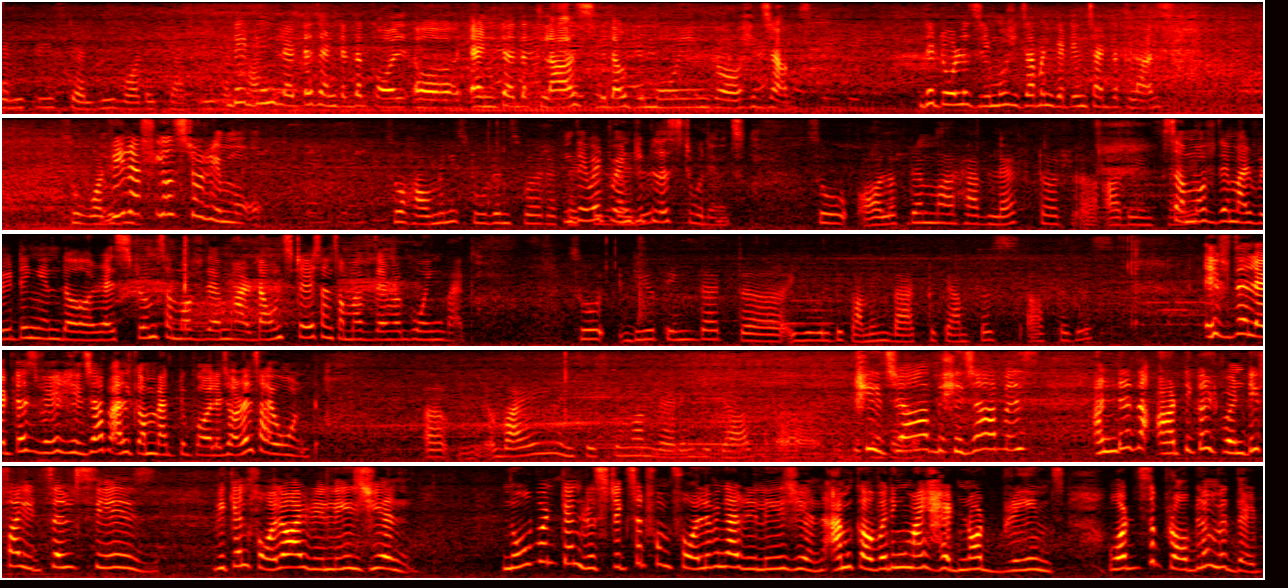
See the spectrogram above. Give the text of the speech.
can you please tell me what exactly They happened? didn't let us enter the call, uh, enter the class without removing uh, hijabs. They told us remove hijab and get inside the class. So what We refused to remove. So how many students were affected? They were 20 plus students. So all of them are, have left or uh, are they inside? Some of them are waiting in the restroom, some of them are downstairs, and some of them are going back. So do you think that uh, you will be coming back to campus after this? If they let us wear hijab, I'll come back to college, or else I won't. Uh, why are you insisting on wearing hijab? Uh, if you can tell us? Hijab, hijab is under the Article 25 itself says we can follow our religion. No one can restrict us from following our religion. I'm covering my head, not brains. What's the problem with it?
